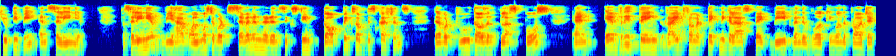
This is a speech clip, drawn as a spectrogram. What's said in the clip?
QTP and Selenium. For Selenium, we have almost about 716 topics of discussions. There are about 2000 plus posts and everything right from a technical aspect, be it when they're working on the project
